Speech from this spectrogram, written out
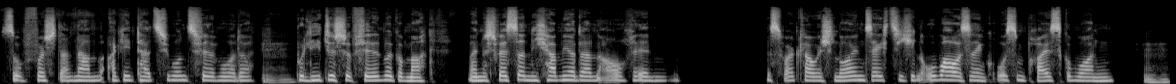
so verstanden haben, Agitationsfilme oder mhm. politische Filme gemacht. Meine Schwester und ich haben ja dann auch in, das war glaube ich 69 in Oberhausen einen großen Preis gewonnen. Mhm.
